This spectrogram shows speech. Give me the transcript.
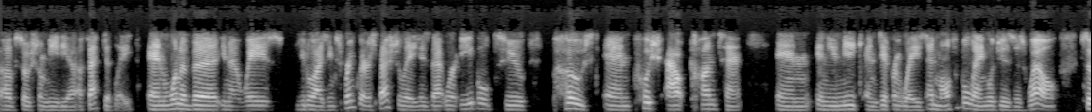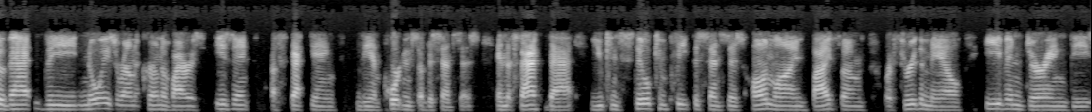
of social media effectively. And one of the, you know, ways utilizing Sprinklr especially is that we're able to post and push out content in, in unique and different ways and multiple languages as well, so that the noise around the coronavirus isn't affecting the importance of the census and the fact that you can still complete the census online by phone or through the mail even during these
